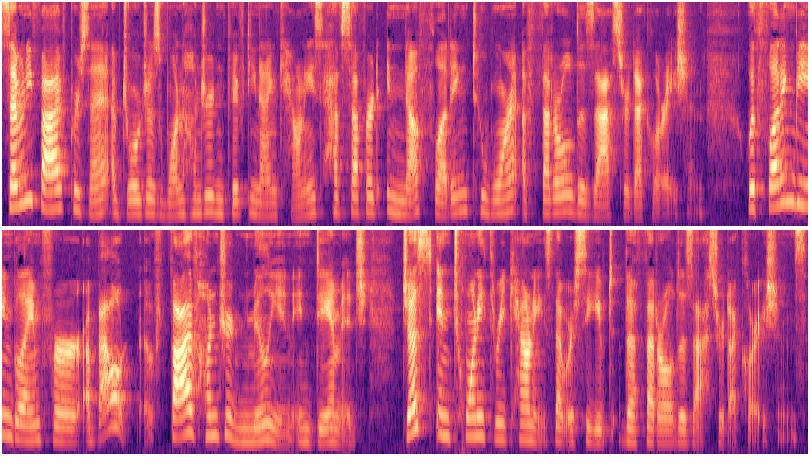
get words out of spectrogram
75% of Georgia's 159 counties have suffered enough flooding to warrant a federal disaster declaration, with flooding being blamed for about 500 million in damage just in 23 counties that received the federal disaster declarations.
